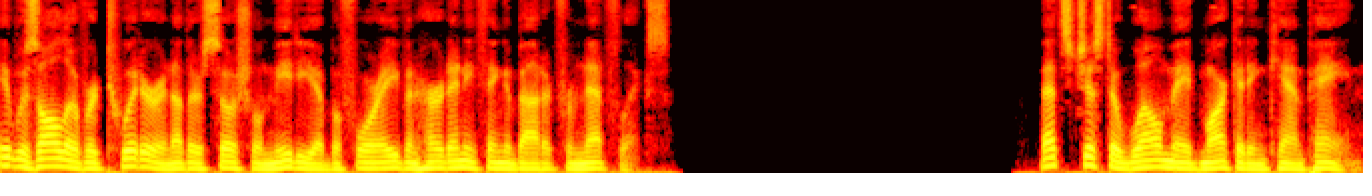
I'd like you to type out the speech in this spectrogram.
It was all over Twitter and other social media before I even heard anything about it from Netflix. That's just a well made marketing campaign.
